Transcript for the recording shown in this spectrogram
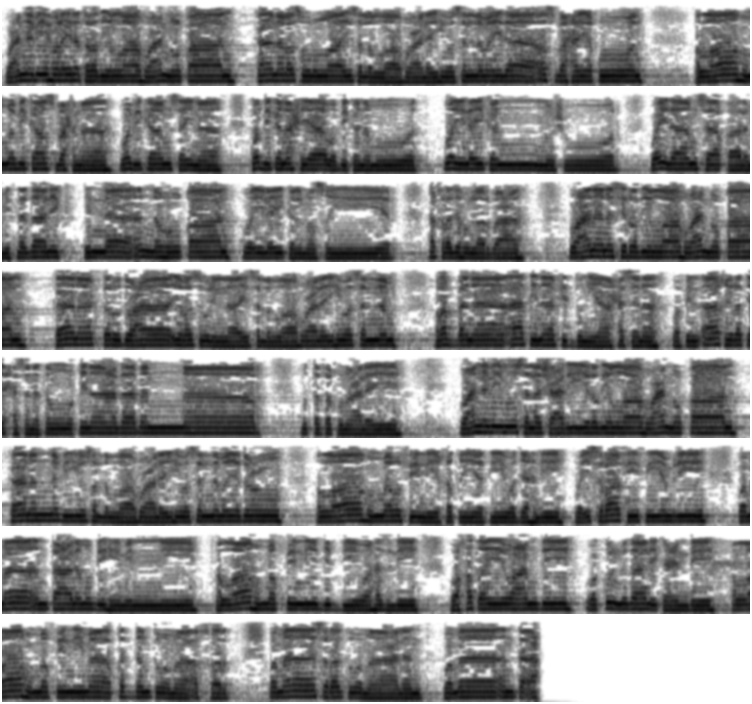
وعن أبي هريرة رضي الله عنه قال كان رسول الله صلى الله عليه وسلم إذا أصبح يقول اللهم بك أصبحنا وبك أمسينا وبك نحيا وبك نموت وإليك النشور. وإذا أمسى قال مثل ذلك إلا أنه قال وإليك المصير. أخرجه الأربعة. وعن أنس رضي الله عنه قال كان أكثر دعاء رسول الله صلى الله عليه وسلم. ربنا آتنا في الدنيا حسنة وفي الآخرة حسنة وقنا عذاب النار. متفق عليه. وعن ابي موسى الأشعري رضي الله عنه قال كان النبي صلى الله عليه وسلم يدعو اللهم اغفر لي خطيتي وجهلي وإسرافي في أمري وما أنت أعلم به مني. اللهم اغفر لي جدي وهزلي وخطئي وعمدي وكل ذلك عندي. اللهم اغفر لي ما قدمت وما أخرت وما أسررت وما أعلنت وما أنت أعلم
